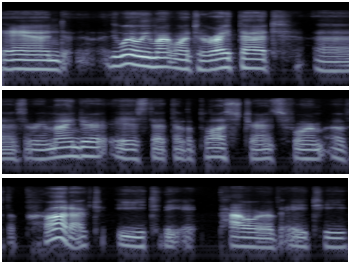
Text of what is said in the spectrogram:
And the way we might want to write that uh, as a reminder is that the Laplace transform of the product e to the power of at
